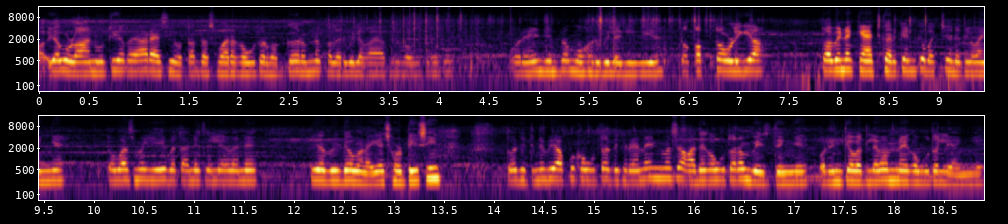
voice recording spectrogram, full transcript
अब जब उड़ान होती है तो यार, ऐसे ही होता है, दस बारह कबूतर भग गए और हमने कलर भी लगाया अपने कबूतरों को। और इन जिन पर मोहर भी लगी हुई है। तो कब तो उड़ गया। तो अब इन्हें कैच करके इनके बच्चे निकलवाएँगे। तो बस मैं यही बताने के लिए मैंने ये वीडियो बनाई है छोटी सी। तो जितने भी आपको कबूतर दिख रहे हैं ना, इनमें से आधे कबूतर हम बेच देंगे और इनके बदले में हम नए कबूतर ले आएँगे।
